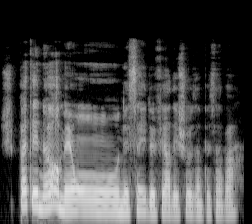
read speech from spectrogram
Je suis pas ténor, mais on essaye de faire des choses un peu sympas.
